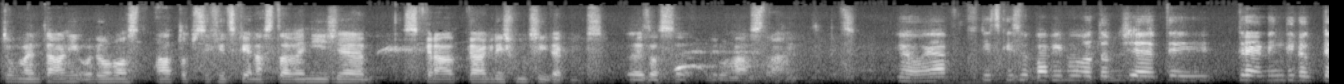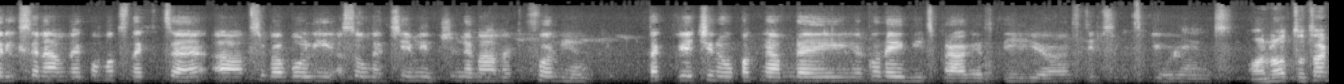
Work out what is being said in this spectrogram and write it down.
tu mentální odolnost a to psychické nastavení, že zkrátka, když musí, tak musí. To je zase druhá strana. Jo, já vždycky se bavím o tom, že ty tréninky, do kterých se nám jako moc nechce a třeba bolí a jsou nepříjemné, protože nemáme tu formu, tak většinou pak nám dají jako nejvíc právě v té eh, v psychické odolnosti. Ono to tak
